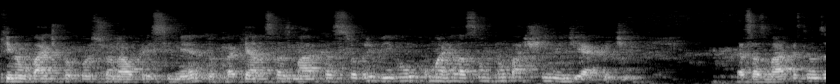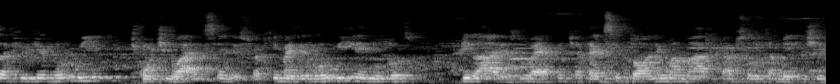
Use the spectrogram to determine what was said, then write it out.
que não vai te proporcionar o crescimento para que essas marcas sobrevivam com uma relação tão baixinha de equity. Essas marcas têm o desafio de evoluir, de continuarem sendo isso aqui, mas evoluírem nos outros pilares do equity até que se torne uma marca absolutamente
